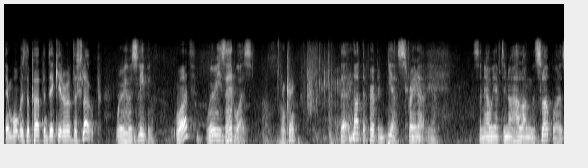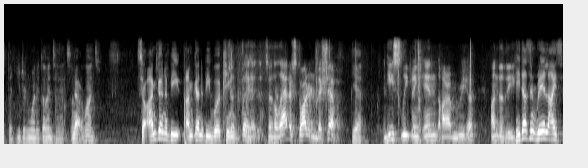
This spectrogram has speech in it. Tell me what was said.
Then what was the perpendicular of the slope? Where he was sleeping. What? Where his head was. Okay. The, not the perpend. Yeah, straight up. Yeah. So now we have to know how long the slope was, but you didn't want to go into that, so No. I won't. So I'm going to be I'm going to be working. wait, so the ladder started in Beersheba, Yeah. and he's sleeping in Har Moriah under the. He doesn't realize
